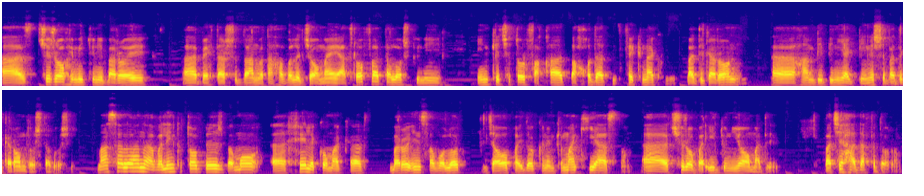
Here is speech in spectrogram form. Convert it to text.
از چه راه می‌تونی برای بهتر شدن و تحول جامعه اطرافت تلاش کنی. اینکه چطور فقط به خودت فکر نکنی و دیگران هم ببینی یک بینش به دیگران داشته باشی. مثلا اولین کتابش به ما خیلی کمک کرد برای این سوالات جواب پیدا کنیم که من کی هستم چرا به این دنیا آمدیم و چه هدف دارم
